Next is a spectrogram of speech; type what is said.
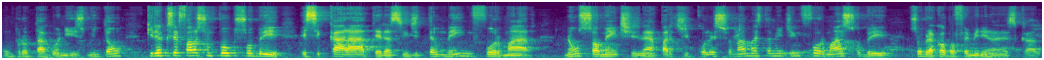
um protagonismo. Então, queria que você falasse um pouco sobre esse caráter assim de também informar, não somente né, a parte de colecionar, mas também de informar sobre, sobre a Copa Feminina nesse caso.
